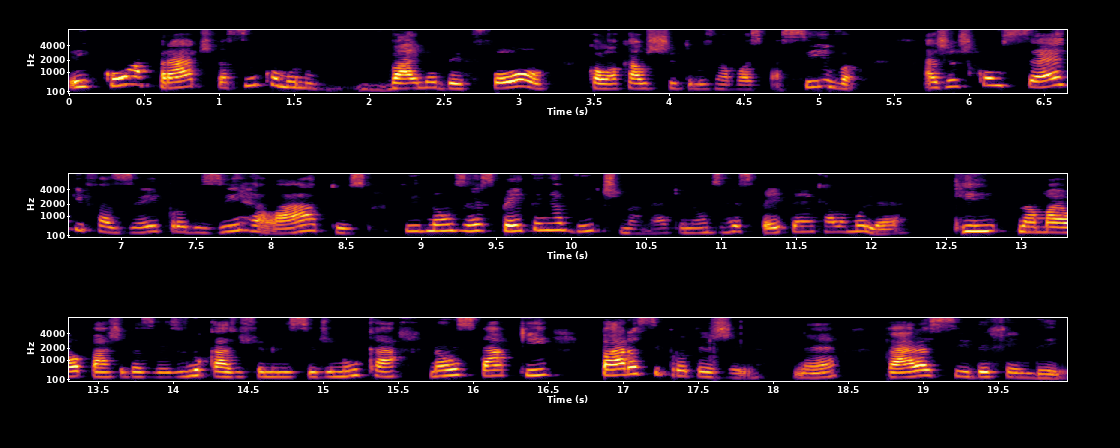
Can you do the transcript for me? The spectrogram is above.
E com a prática, assim como no, vai no default, colocar os títulos na voz passiva, a gente consegue fazer e produzir relatos que não desrespeitem a vítima, né? que não desrespeitem aquela mulher, que na maior parte das vezes, no caso de feminicídio, nunca não está aqui para se proteger, né? Para se defender.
